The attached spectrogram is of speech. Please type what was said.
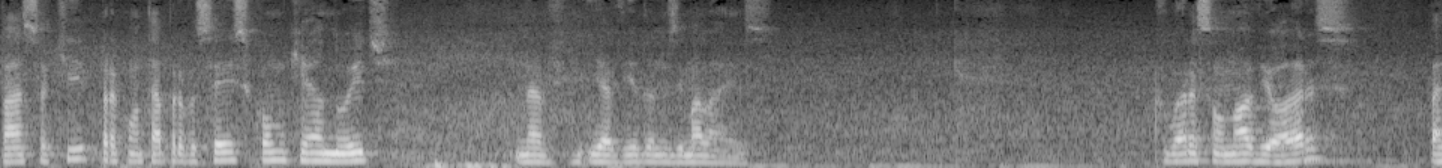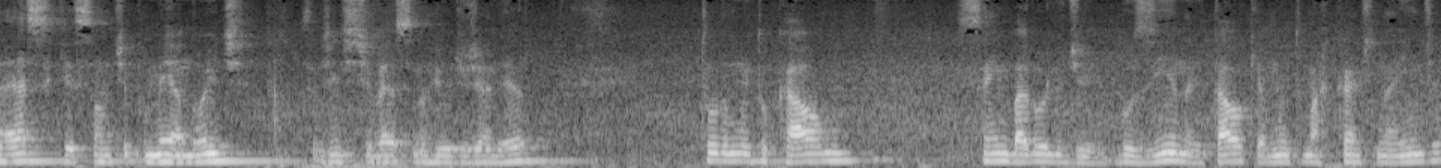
Passo aqui para contar para vocês como que é a noite na, e a vida nos Himalaias. Agora são nove horas, parece que são tipo meia-noite, se a gente estivesse no Rio de Janeiro. Tudo muito calmo, sem barulho de buzina e tal, que é muito marcante na Índia.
